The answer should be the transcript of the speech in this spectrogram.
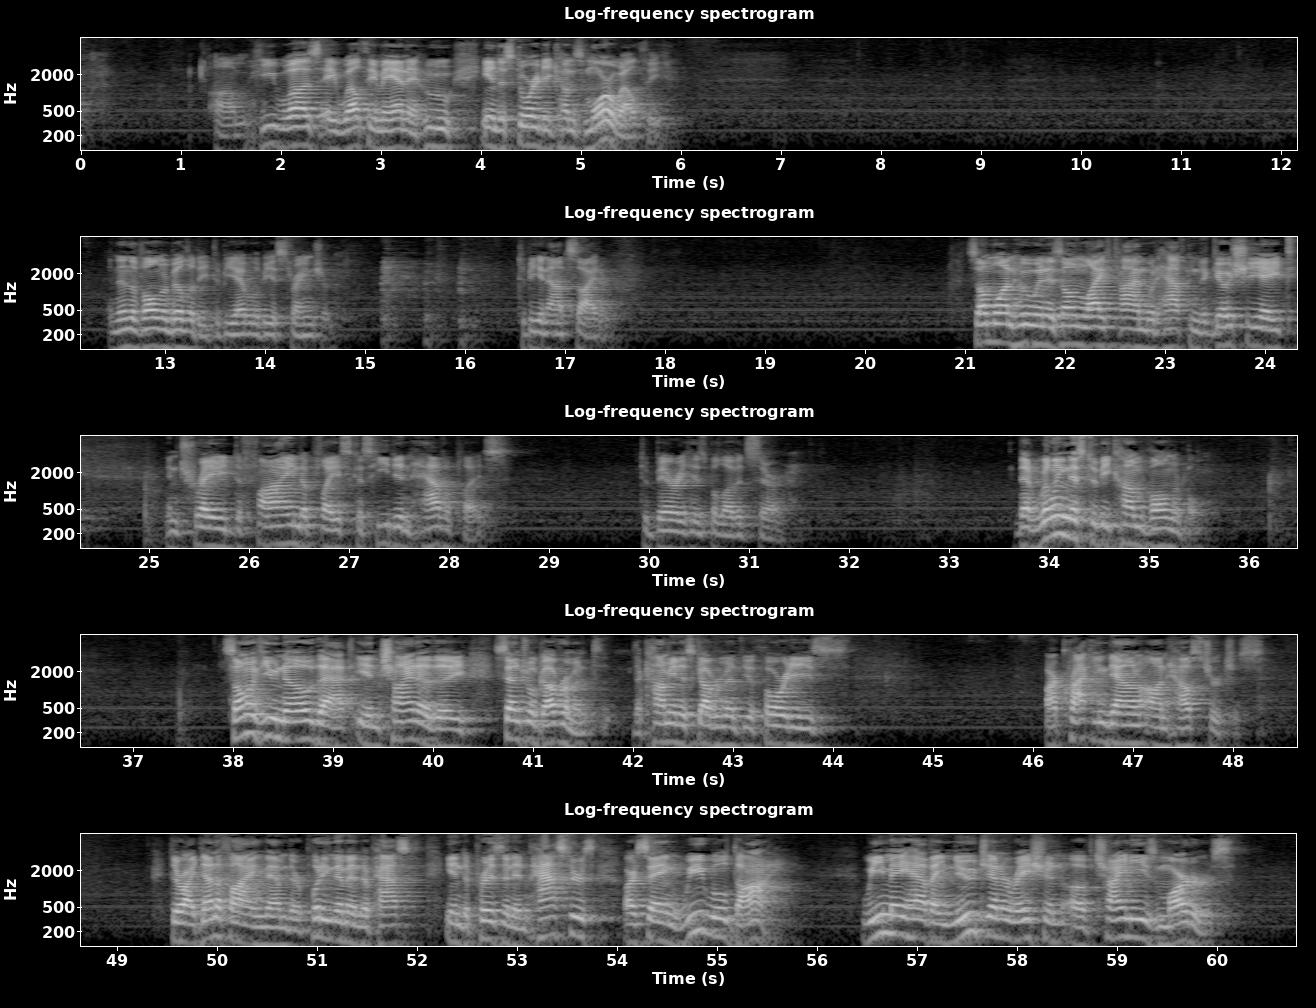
Um, he was a wealthy man and who in the story becomes more wealthy. And then the vulnerability to be able to be a stranger to be an outsider. Someone who in his own lifetime would have to negotiate and trade to find a place because he didn't have a place to bury his beloved Sarah. That willingness to become vulnerable. Some of you know that in China, the central government, the communist government, the authorities, are cracking down on house churches. They're identifying them, they're putting them into, past, into prison, and pastors are saying, We will die. We may have a new generation of Chinese martyrs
